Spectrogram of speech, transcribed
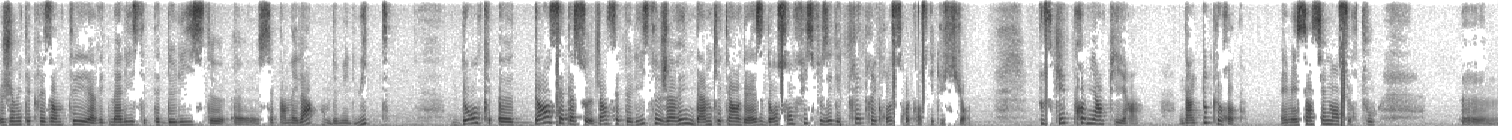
je m'étais présentée avec ma liste et tête de liste euh, cette année-là, en 2008. Donc, euh, dans, cette liste, j'avais une dame qui était anglaise, dont son fils faisait des très très grosses reconstitutions. Tout ce qui est Premier Empire, dans toute l'Europe, mais essentiellement surtout euh,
